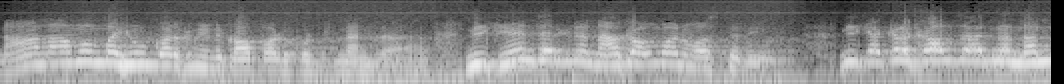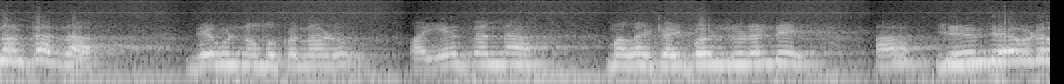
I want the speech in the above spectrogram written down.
నా నామం మహిమ కొరకు నిన్ను కాపాడుకుంటున్నాను రా నీకేం జరిగినా నాకు అవమానం వస్తుంది. నీకెక్కడ కాలు జారినా నన్ను అంటారా దేవుణ్ణి నమ్ముకున్నాడు. ఆ ఏంటన్నా మళ్ళా ఇట్లా అయిపోయాడు చూడండి. ఆ, ఏం దేవుడు?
